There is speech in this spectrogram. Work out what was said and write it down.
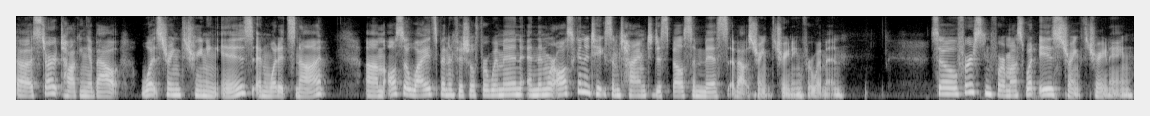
uh, start talking about what strength training is and what it's not. Um, also, why it's beneficial for women. And then we're also going to take some time to dispel some myths about strength training for women. So, first and foremost, what is strength training?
